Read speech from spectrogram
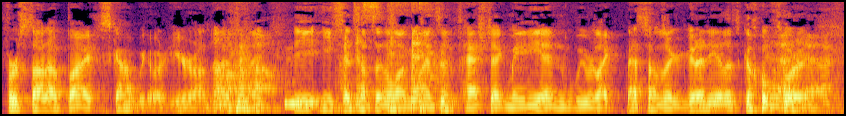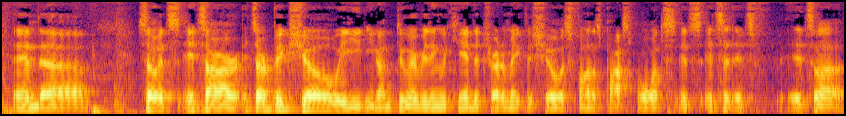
first thought up by Scott Wheeler here on uh, Oh, tonight. wow. He, he said just- something along the lines of hashtag mania, and we were like, "That sounds like a good idea. Let's go for it." yeah. And uh, so it's it's our it's our big show. We you know do everything we can to try to make the show as fun as possible. It's it's it's it's it's a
